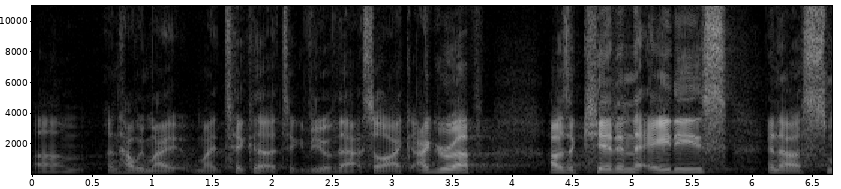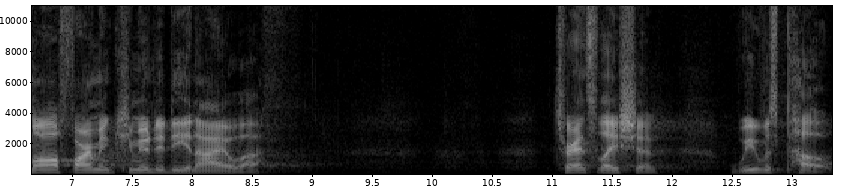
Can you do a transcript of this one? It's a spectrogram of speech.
um, and how we might, might take, a, take a view of that. So I, I grew up, I was a kid in the 80s in a small farming community in Iowa. Translation, we was po.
